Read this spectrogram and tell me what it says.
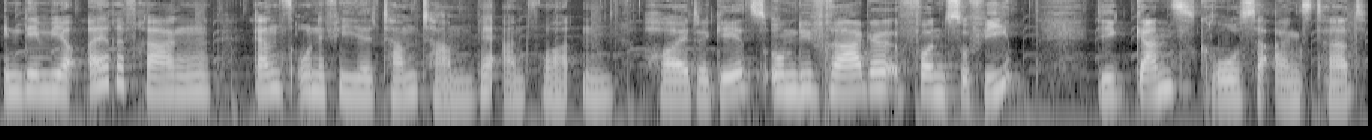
in dem wir eure Fragen ganz ohne viel Tamtam -Tam beantworten. Heute geht's um die Frage von Sophie, die ganz große Angst hat,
